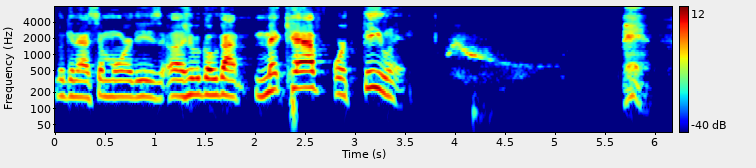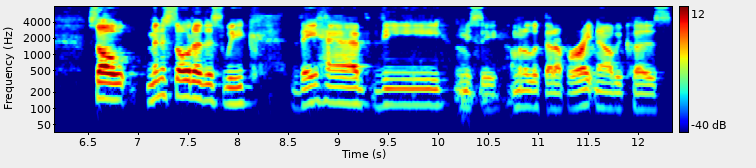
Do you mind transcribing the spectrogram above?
Looking at some more of these uh here we go. We got metcalf or Thielen Man. So Minnesota this week, they have the let me see. I'm gonna look that up right now because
